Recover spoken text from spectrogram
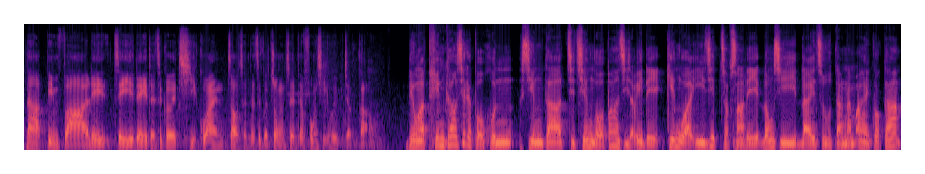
那并发类这一类的这个器官造成的这个重症的风险会比较高。另外，天口室的部分增加一千五百二十一例，境外移入十三例，拢是来自东南亚的国家。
